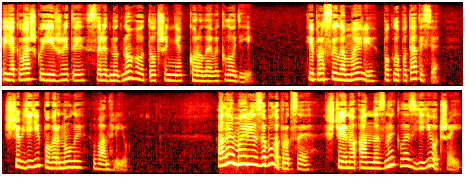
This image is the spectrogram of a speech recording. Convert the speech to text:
як важко їй жити серед нудного оточення королеви Клодії, і просила Мері поклопотатися, щоб її повернули в Англію. Але Мері забула про це, щойно Анна зникла з її очей.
